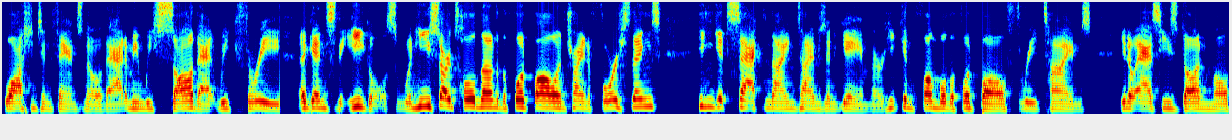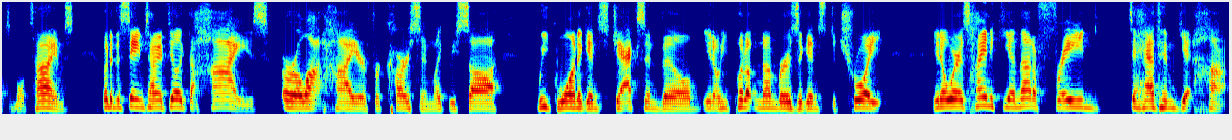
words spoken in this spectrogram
Washington fans know that. I mean, we saw that week three against the Eagles. When he starts holding on to the football and trying to force things, he can get sacked nine times in a game, or he can fumble the football three times, you know, as he's done multiple times. But at the same time, I feel like the highs are a lot higher for Carson, like we saw week one against Jacksonville. You know, he put up numbers against Detroit, you know, whereas Heinicke, I'm not afraid to have him get hot.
